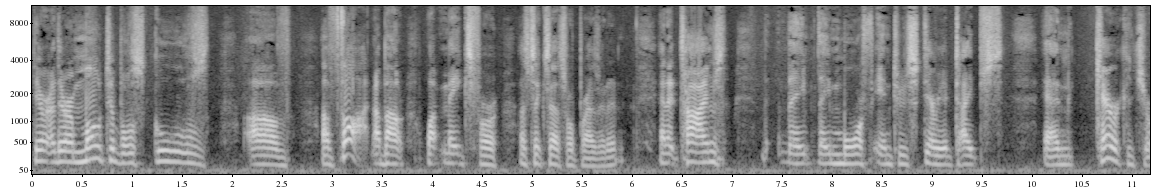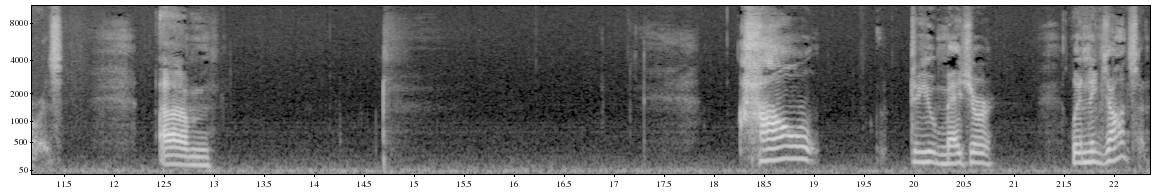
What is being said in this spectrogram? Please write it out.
there are, there are multiple schools of of thought about what makes for a successful president, and at times they they morph into stereotypes and caricatures. Um, how do you measure Lyndon Johnson?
